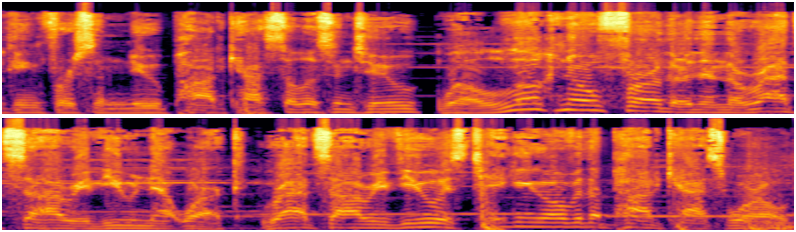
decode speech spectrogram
Looking for some new podcasts to listen to? Well, look no further than the Rat Salad Review Network. Rat Salad Review is taking over the podcast world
